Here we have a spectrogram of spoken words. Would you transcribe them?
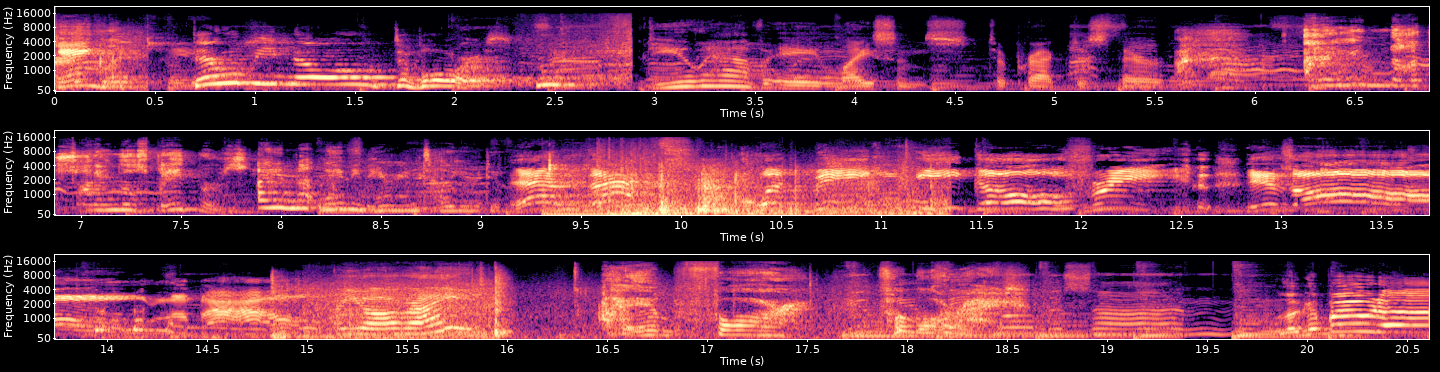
Gangly. There will be no divorce. Do you have a license to practice therapy? I am not signing those papers. I am not leaving here until you do. And that's what being ego free is all about. Are you all right? I am far from all right. Look at Buddha!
